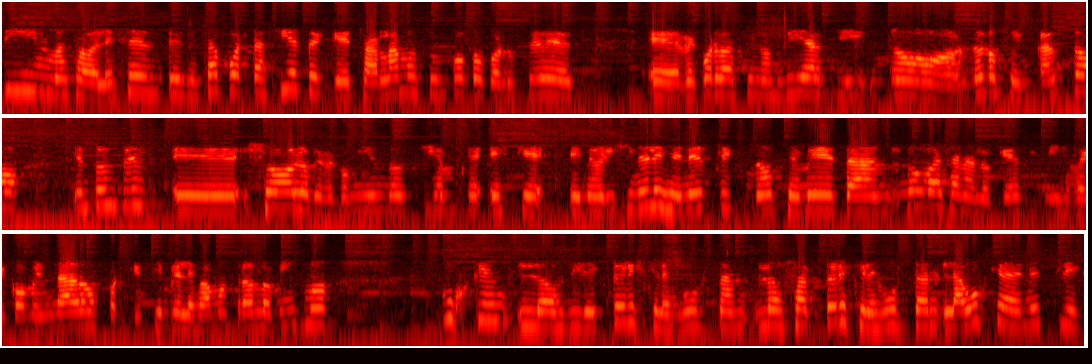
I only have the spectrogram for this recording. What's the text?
teen, más adolescentes. Está Puerta 7, que charlamos un poco con ustedes, eh, recuerdo hace unos días, y no, no nos encantó. Entonces, eh, yo lo que recomiendo siempre es que en originales de Netflix no se metan, no vayan a lo que es mis recomendados, porque siempre les va a mostrar lo mismo busquen los directores que les gustan, los actores que les gustan. La búsqueda de Netflix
